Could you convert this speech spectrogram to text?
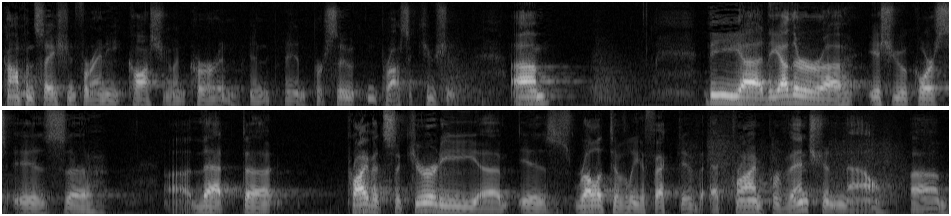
compensation for any costs you incur in, in, in pursuit and prosecution. Um, the, uh, the other uh, issue, of course, is uh, uh that private security is relatively effective at crime prevention now. Um,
